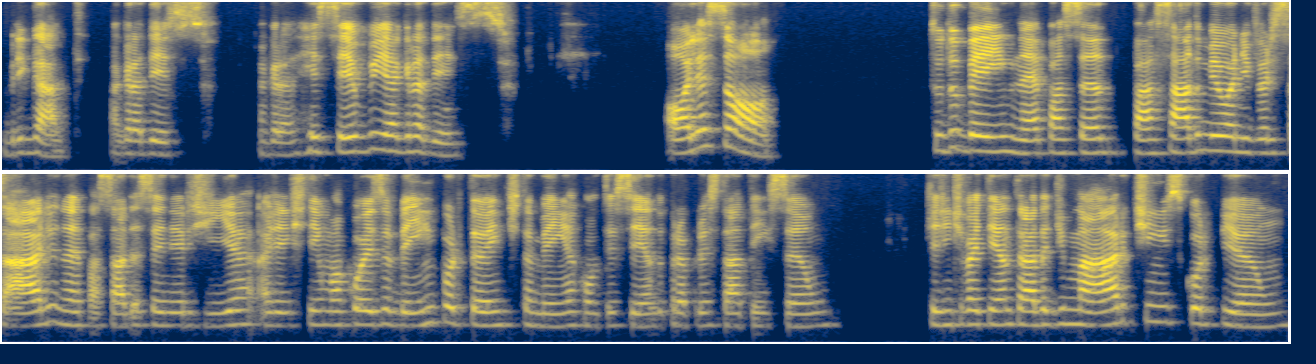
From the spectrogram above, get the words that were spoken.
Obrigada, agradeço. Agra- Recebo e agradeço. Olha só, tudo bem, né? Passando, passado meu aniversário, né? Passada essa energia, a gente tem uma coisa bem importante também acontecendo para prestar atenção, que a gente vai ter a entrada de Marte em Escorpião.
